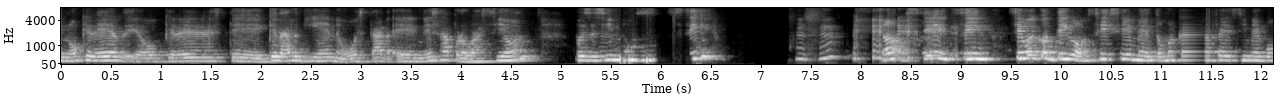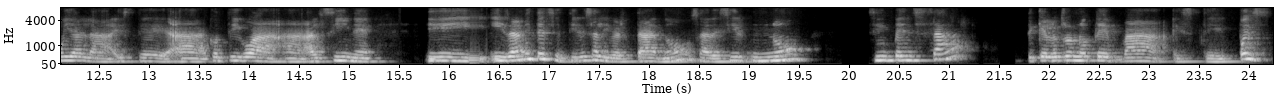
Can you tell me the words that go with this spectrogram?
no querer o querer este, quedar bien o estar en esa aprobación, pues decimos, sí, ¿no? Sí, sí, sí voy contigo, sí, sí, me tomo el café, sí me voy a la, este, a, contigo al cine, y, realmente sentir esa libertad, ¿no? O sea, decir no sin pensar de que el otro no te va, este, pues,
